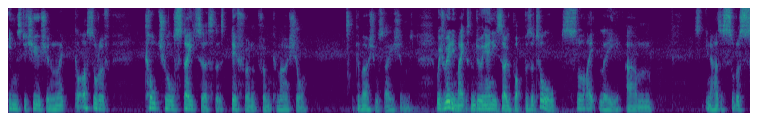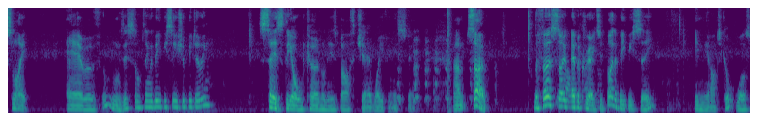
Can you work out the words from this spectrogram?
institution and they've got a sort of cultural status that's different from commercial commercial stations which really makes them doing any soap operas at all. Slightly um, you know, has a sort of slight air of, is this something the BBC should be doing? Says the old colonel in his bath chair, waving his stick. Um, so, the first soap ever created by the BBC in the article was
